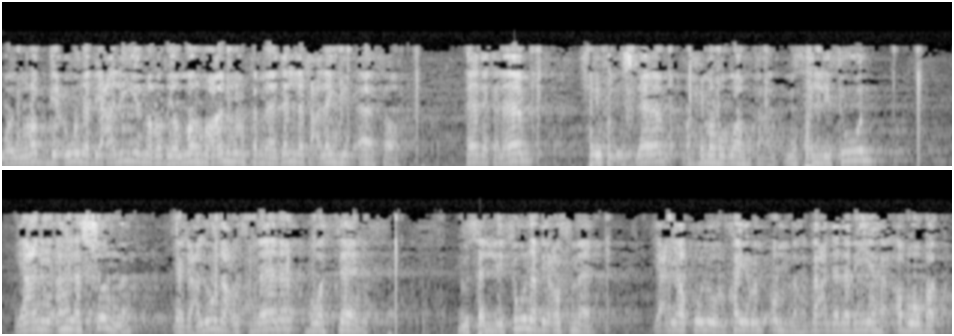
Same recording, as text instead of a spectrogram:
ويربعون بعلي رضي الله عنهم كما دلت عليه الآثار هذا كلام شيخ الإسلام رحمه الله تعالى. يثلثون يعني أهل السنة يجعلون عثمان هو الثالث. يثلثون بعثمان يعني يقولون خير الأمة بعد نبيها أبو بكر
